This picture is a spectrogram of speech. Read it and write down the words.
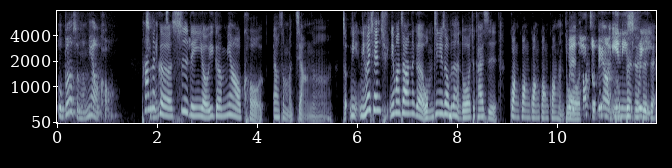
我不知道什么庙口。他那个士林有一个庙口，要怎么讲呢？走，你你会先去，你有没有知道那个？我们进去之后不是很多，就开始逛逛逛逛逛很多。对，左边有 Innisfree。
